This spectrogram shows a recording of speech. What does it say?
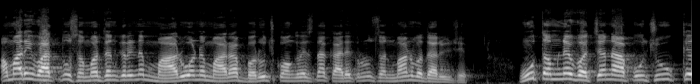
અમારી વાતનું સમર્થન કરીને મારું અને મારા ભરૂચ કોંગ્રેસના કાર્યકરોનું સન્માન વધાર્યું છે. હું તમને વચન આપું છું કે,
